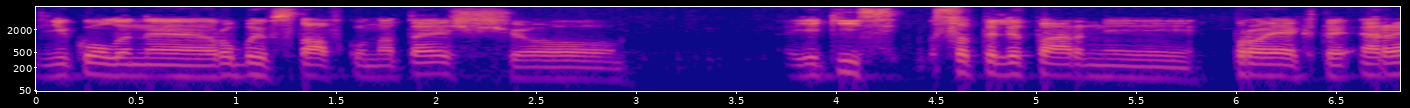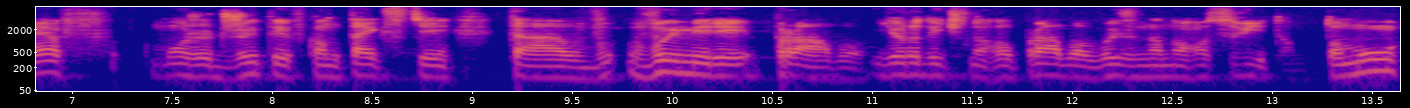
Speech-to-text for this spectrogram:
ніколи не робив ставку на те, що якісь сателітарні проекти РФ можуть жити в контексті та в вимірі права юридичного права, визнаного світом. Тому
